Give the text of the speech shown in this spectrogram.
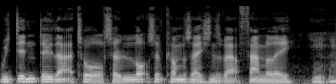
We didn't do that at all. So lots of conversations about family, hmm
